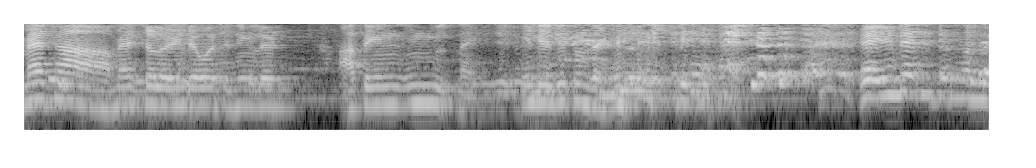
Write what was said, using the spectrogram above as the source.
मॅच हा मॅच चलो इंडिया वर्सेस इंग्लंड आता इन इंग्लंड नाही इंडिया जिंकून जाईल. इंडिया जिंकून म्हणलं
